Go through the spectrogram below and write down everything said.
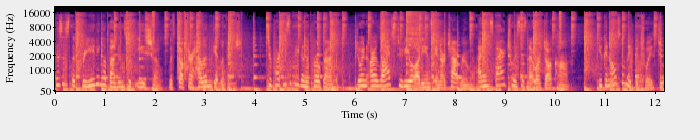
This is the Creating Abundance with Ease show with Dr. Helen Gitlovich. To participate in the program, join our live studio audience in our chat room at InspiredChoicesNetwork.com. You can also make the choice to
